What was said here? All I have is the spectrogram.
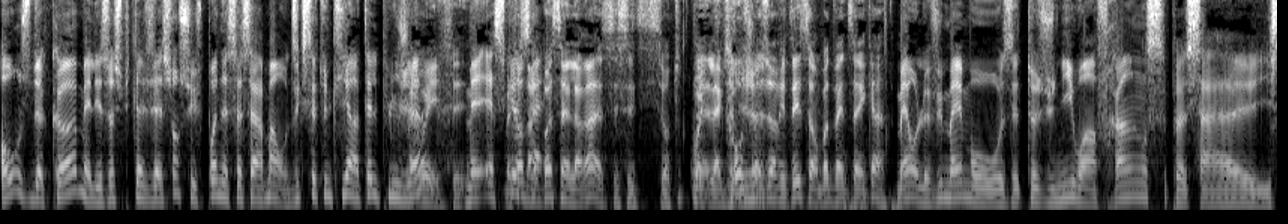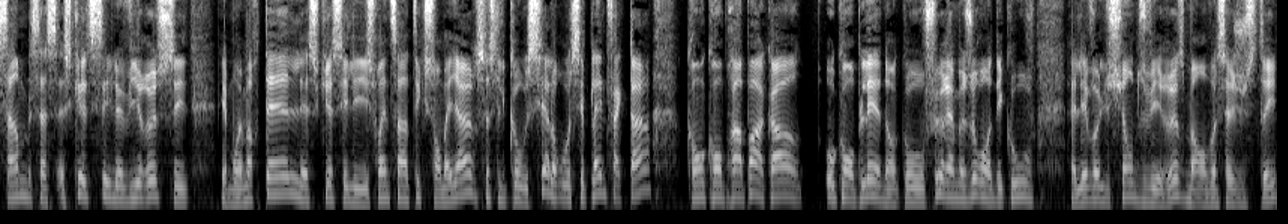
hausse de cas, mais les hospitalisations suivent pas nécessairement. On dit que c'est une clientèle plus jeune, ben oui, c'est- mais est-ce que mettons, dans ça... le Bas-Saint-Laurent, c'est, Oui, la grosse majorité, c'est en bas de 25 ans. Mais on l'a vu même aux États-Unis ou en France, ça, il semble, ça, est-ce que c'est le virus c'est, est moins mortel? Est-ce que c'est les soins de santé qui sont meilleurs? Ça, c'est le cas aussi. Alors, c'est plein de facteurs qu'on comprend pas encore au complet. Donc, au fur et à mesure on découvre l'évolution du virus, ben, on va s'ajuster.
